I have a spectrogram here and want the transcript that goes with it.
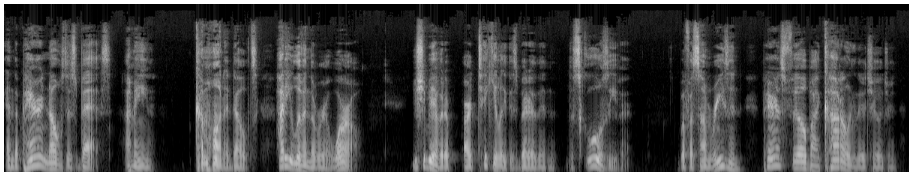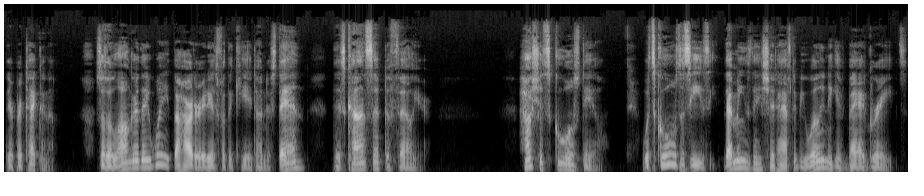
And the parent knows this best. I mean, come on, adults. How do you live in the real world? You should be able to articulate this better than the schools, even. But for some reason, parents feel by coddling their children, they're protecting them. So the longer they wait, the harder it is for the kid to understand this concept of failure. How should schools deal? With schools, it's easy. That means they should have to be willing to give bad grades.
